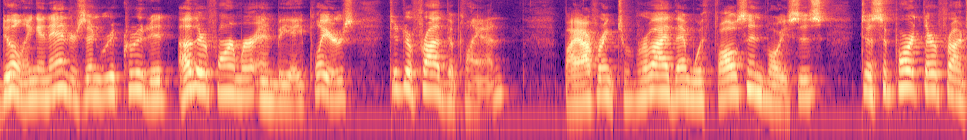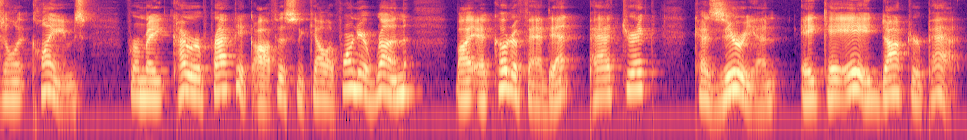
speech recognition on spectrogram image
Dooling, and Anderson recruited other former NBA players to defraud the plan by offering to provide them with false invoices to support their fraudulent claims from a chiropractic office in California run by a co-defendant, Patrick Kazarian, aka Dr. Pat.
